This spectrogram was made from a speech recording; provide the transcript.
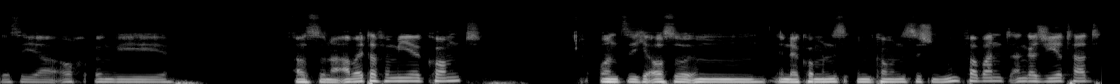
dass sie ja auch irgendwie aus so einer Arbeiterfamilie kommt und sich auch so im, in der Kommunist, im kommunistischen Jugendverband engagiert hat.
